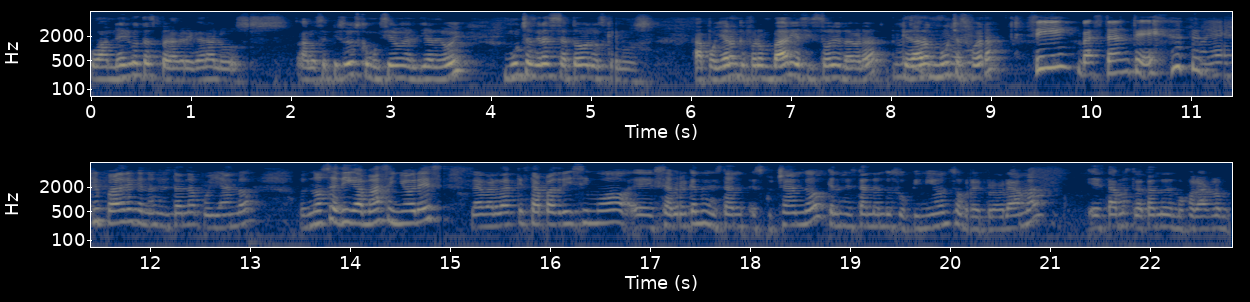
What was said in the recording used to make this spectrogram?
o anécdotas para agregar a los, a los episodios como hicieron el día de hoy. Muchas gracias a todos los que nos apoyaron, que fueron varias historias, la verdad. Muchas Quedaron gracias. muchas fuera. Sí, bastante. Oiga, qué padre que nos están apoyando. Pues no se diga más, señores. La verdad que está padrísimo eh, saber que nos están escuchando, que nos están dando su opinión sobre el programa. Estamos tratando de mejorarlo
